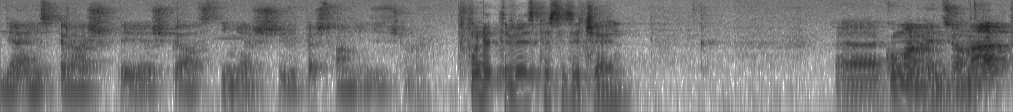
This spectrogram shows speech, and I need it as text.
de a inspira și pe, și pe alți tineri și persoane, zice noi. Unde te vezi peste 10 ani? Uh, cum am menționat,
